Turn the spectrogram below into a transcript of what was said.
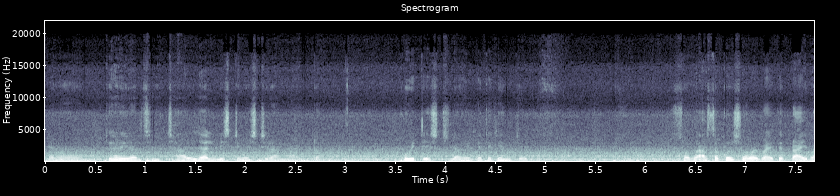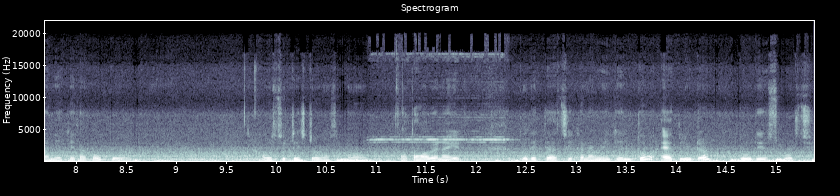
কেন তিহারি রাখছি ঝাল ঝাল মিষ্টি মিষ্টি রান্না একটা। খুবই টেস্টি লাগে খেতে কিন্তু। সবাই আশা করি সবাই বাড়িতে প্রায় বানিয়ে খেয়ে থাকো। তো অবশ্যই টেস্টের কোনো কথা হবে না এর। তো দেখতে পাচ্ছি এখানে আমি কিন্তু এক লিটার দুধ ইউজ করছি।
